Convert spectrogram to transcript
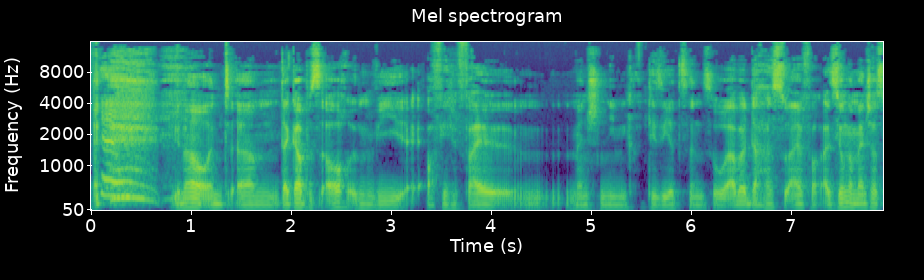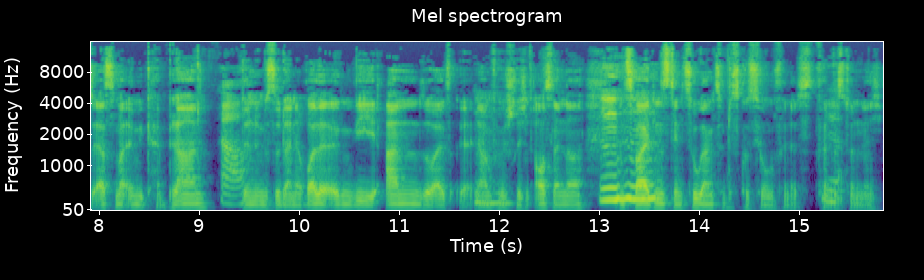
genau, und ähm, da gab es auch irgendwie auf jeden Fall ähm, Menschen, die migrantisiert sind, so. Aber da hast du einfach, als junger Mensch hast du erstmal irgendwie keinen Plan. Ja. Dann nimmst du deine Rolle irgendwie an, so als in Mhm. Anführungsstrichen Ausländer. Mhm. Und zweitens, den Zugang zur Diskussion findest, findest Ja. du nicht.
